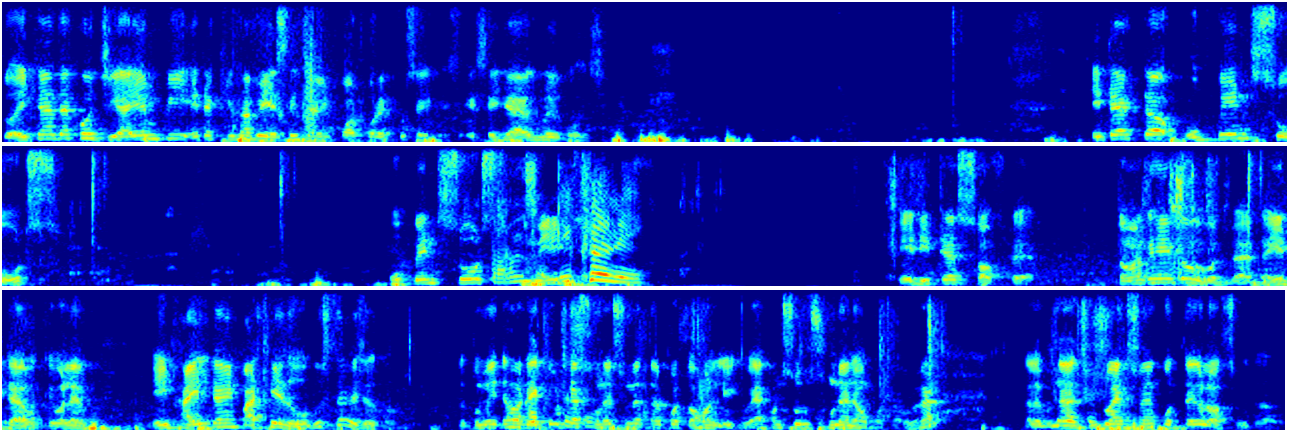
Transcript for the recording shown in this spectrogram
তো এখানে দেখো জিআইএমপি এটা কীভাবে এসেছে আমি পরপর একটু সেই জায়গাগুলোই বলছি। এটা একটা ওপেন সোর্স ওপেন সোর্স লিখে নেই এডিটর সফটওয়্যার। তোমাকে তো এটা কি বলে এই ফাইলটা আমি পাঠিয়ে দেবো বুঝতে পেরেছ তো? তো তুমি তখন রেকর্ডটা আচ্ছা। শুনে শুনে তারপর তখন লিখবে। এখন শুধু শুনে নাও কথাগুলো হ্যাঁ? তাহলে না। দুটো একসঙ্গে করতে গেলে অসুবিধা হবে।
